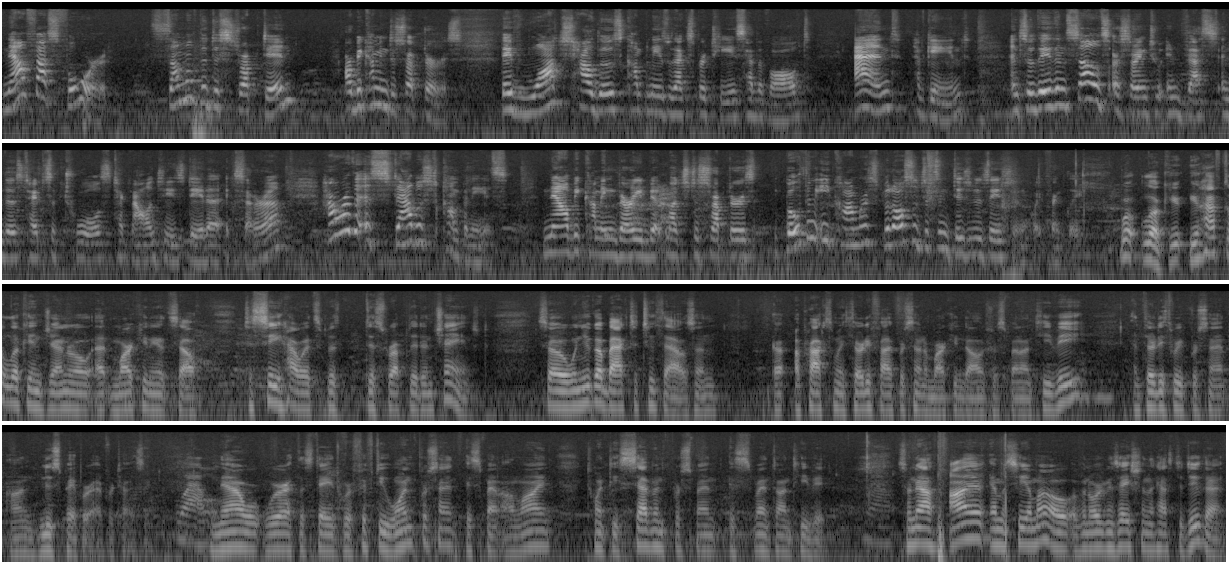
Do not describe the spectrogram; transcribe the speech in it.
Now, fast forward, some of the disrupted are becoming disruptors. They've watched how those companies with expertise have evolved and have gained, and so they themselves are starting to invest in those types of tools, technologies, data, et cetera. How are the established companies now becoming very much disruptors, both in e-commerce, but also just in digitization, quite frankly. Well, look, you, you have to look in general at marketing itself to see how it's disrupted and changed. So when you go back to 2000, uh, approximately 35% of marketing dollars were spent on TV mm -hmm. and 33% on newspaper advertising. Wow. Now we're at the stage where 51% is spent online, 27% is spent on TV. Wow. So now if I am a CMO of an organization that has to do that,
